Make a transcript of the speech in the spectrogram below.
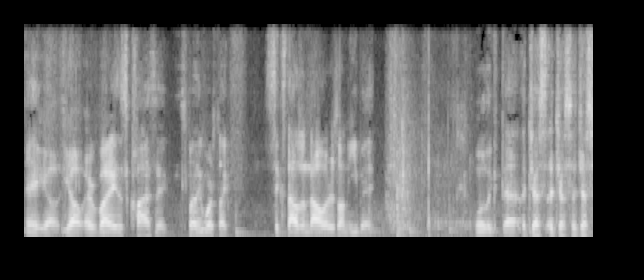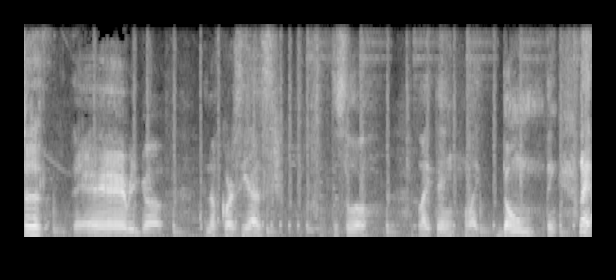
Hey, yo, yo, everybody, this classic. It's probably worth like $6,000 on eBay. Well, look at that. Adjust, adjust, adjust. There we go. And of course, he has this little light thing, like dome thing. Like,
